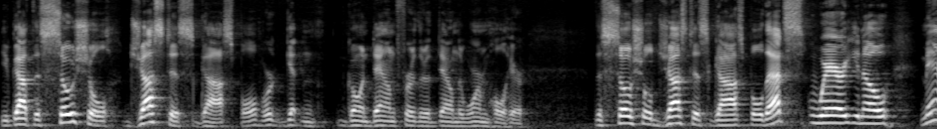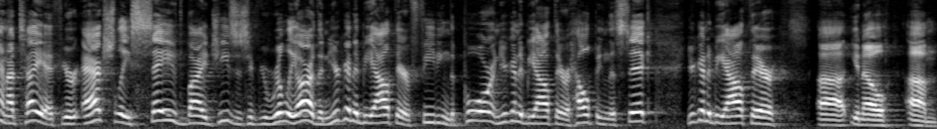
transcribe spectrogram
You've got the social justice gospel. We're getting going down further down the wormhole here. The social justice gospel, that's where, you know, man, I tell you, if you're actually saved by Jesus, if you really are, then you're going to be out there feeding the poor and you're going to be out there helping the sick. You're going to be out there uh, you know, um,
